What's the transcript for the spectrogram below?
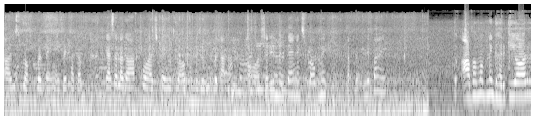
आज इस ब्लॉग को करते हैं यहीं पे ख़त्म। कैसा लगा आपको आज का ये ब्लॉग हमें ज़रूर बताना। और चलिए मिलते हैं नेक्स्ट ब्लॉग में। तब तक के लिए बाय तो अब हम अपने घर की ओर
